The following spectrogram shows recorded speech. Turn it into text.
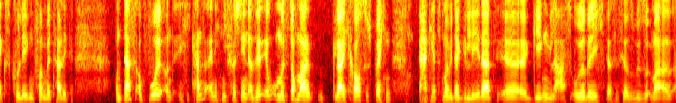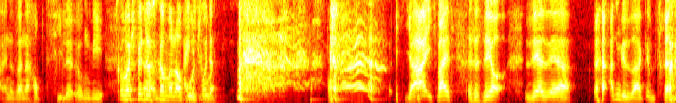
Ex-Kollegen von Metallica. Und das, obwohl, und ich kann es eigentlich nicht verstehen, also um es doch mal gleich rauszusprechen, er hat jetzt mal wieder geledert äh, gegen Lars Ulrich, das ist ja sowieso immer eine seiner Hauptziele irgendwie. Aber ich finde, ähm, das kann man auch gut tun. ja, ich weiß, es ist sehr, sehr, sehr angesagt im Trend,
